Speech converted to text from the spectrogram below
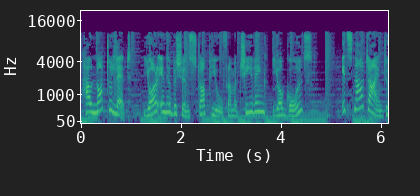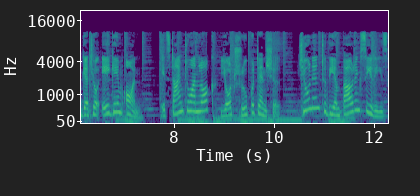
How not to let your inhibitions stop you from achieving your goals? It's now time to get your A game on. It's time to unlock your true potential. Tune in to the Empowering series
